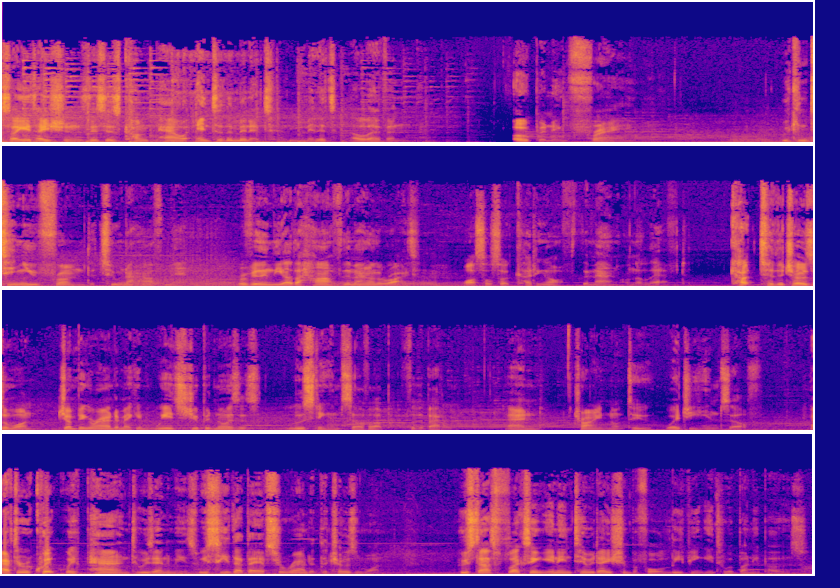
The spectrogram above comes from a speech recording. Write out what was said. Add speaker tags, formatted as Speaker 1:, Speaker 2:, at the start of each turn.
Speaker 1: and salutations. This is Kung Pow Enter the Minute, Minute 11. Opening frame. We continue from the two and a half men, revealing the other half of the man on the right, whilst also cutting off the man on the left. Cut to the chosen one, jumping around and making weird, stupid noises, loosening himself up for the battle, and trying not to wedgie himself. After a quick whip pan to his enemies, we see that they have surrounded the chosen one who starts flexing in intimidation before leaping into a bunny pose.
